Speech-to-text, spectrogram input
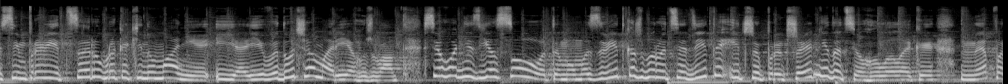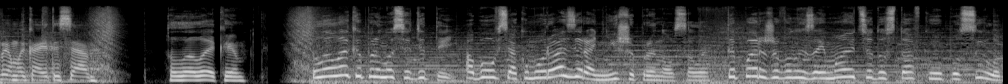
Всім привіт! Це рубрика Кіноманія і я її ведуча Марія Гужва. Сьогодні з'ясовуватимемо, звідки ж беруться діти і чи причетні до цього лелеки. Не перемикайтеся. Лелеки. Лелеки приносять дітей або у всякому разі раніше приносили. Тепер же вони займаються доставкою посилок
